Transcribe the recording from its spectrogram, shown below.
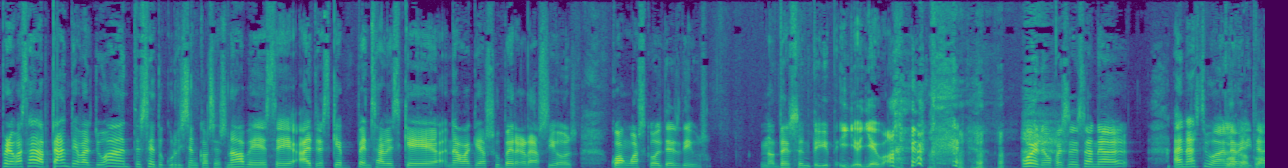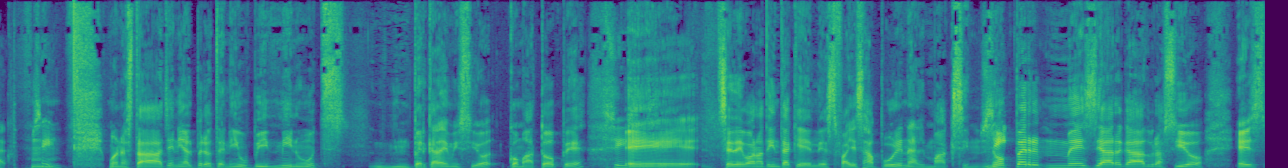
però vas adaptant, te vas jugant, se t'ocorreixen coses noves, eh, altres que pensaves que anava a quedar supergraciós, quan ho escoltes dius, no té sentit, i jo lleva. bueno, pues és anar, anar jugant, la Poc a veritat. poc. Sí. Mhm. Bueno, està genial, però teniu 20 minuts mm, per cada emissió com a tope. Sí, sí, eh, Sé de bona tinta que les falles apuren al màxim. Sí. No per més llarga duració, és,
